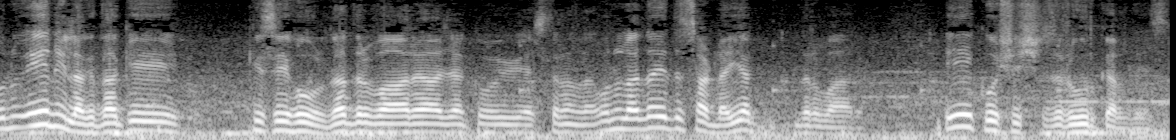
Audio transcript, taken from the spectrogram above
ਉਹਨੂੰ ਇਹ ਨਹੀਂ ਲੱਗਦਾ ਕਿ ਕਿਸੇ ਹੋਰ ਦਾ ਦਰਬਾਰ ਆ ਜਾਂ ਕੋਈ ਇਸ ਤਰ੍ਹਾਂ ਦਾ। ਉਹਨੂੰ ਲੱਗਦਾ ਇਹ ਤਾਂ ਸਾਡਾ ਹੀ ਆ ਦਰਬਾਰ ਹੈ ਇਹ ਕੋਸ਼ਿਸ਼ ਜ਼ਰੂਰ ਕਰਦੇ ਸੀ।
